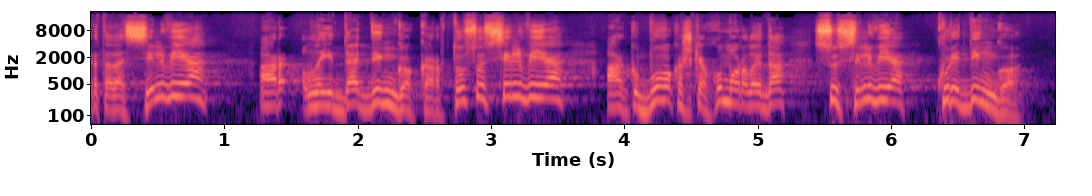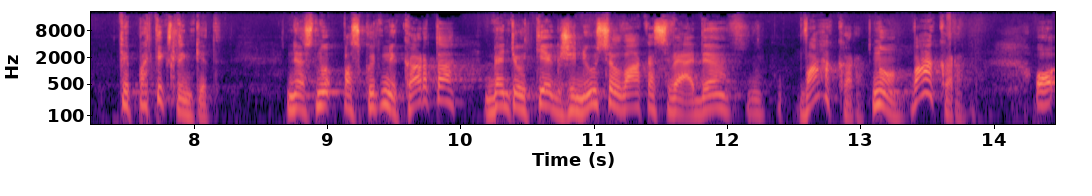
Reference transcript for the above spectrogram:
ir tada Silvija? Ar laida dingo kartu su Silvija? Ar buvo kažkokia humoro laida su Silvija, kuri dingo? Tai patikslinkit. Nes, nu, paskutinį kartą bent jau tiek žinių Silvakas vedė vakar. Nu, vakar. O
